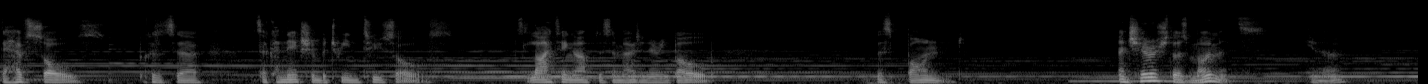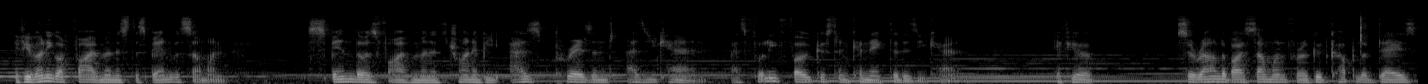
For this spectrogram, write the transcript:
They have souls because it's a it's a connection between two souls. It's lighting up this imaginary bulb, this bond. And cherish those moments, you know. If you've only got five minutes to spend with someone, spend those five minutes trying to be as present as you can, as fully focused and connected as you can. If you're surrounded by someone for a good couple of days,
